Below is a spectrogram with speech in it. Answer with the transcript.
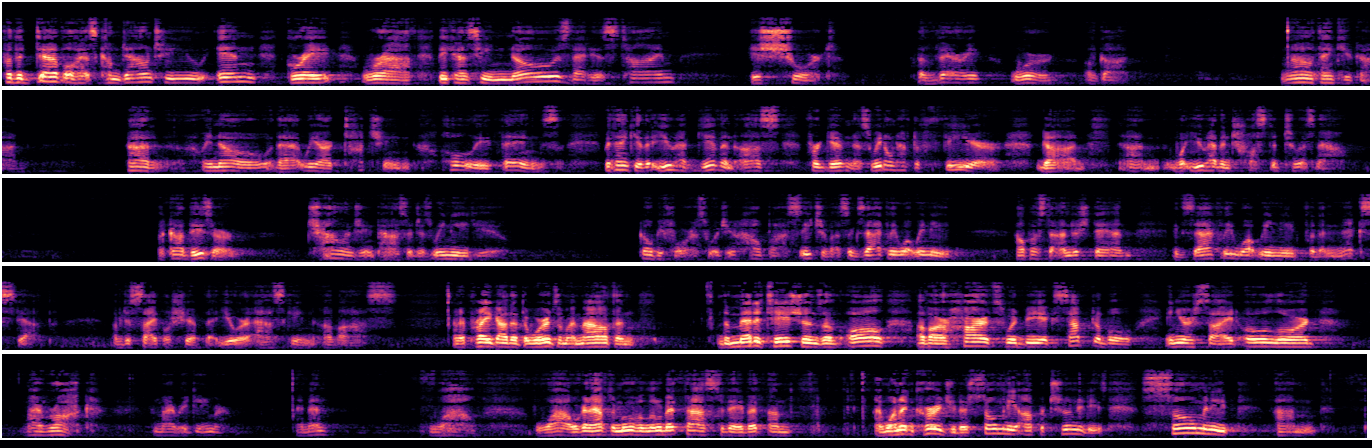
For the devil has come down to you in great wrath because he knows that his time is short. The very word of God. Oh, thank you, God. God, we know that we are touching holy things. We thank you that you have given us forgiveness. We don't have to fear, God, um, what you have entrusted to us now. But God, these are challenging passages. We need you. Go before us, would you? Help us, each of us, exactly what we need. Help us to understand exactly what we need for the next step of discipleship that you are asking of us. And I pray, God, that the words of my mouth and the meditations of all of our hearts would be acceptable in your sight, O Lord, my rock and my redeemer. Amen. Wow. Wow. We're going to have to move a little bit fast today, but, um, I want to encourage you. There's so many opportunities, so many um,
